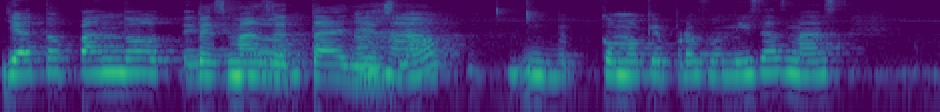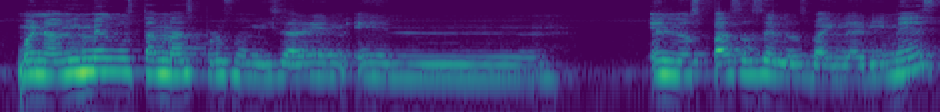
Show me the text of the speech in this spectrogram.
ya topando... Ves más detalles, ¿no? Como que profundizas más. Bueno, a mí me gusta más profundizar en, en, en los pasos de los bailarines.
